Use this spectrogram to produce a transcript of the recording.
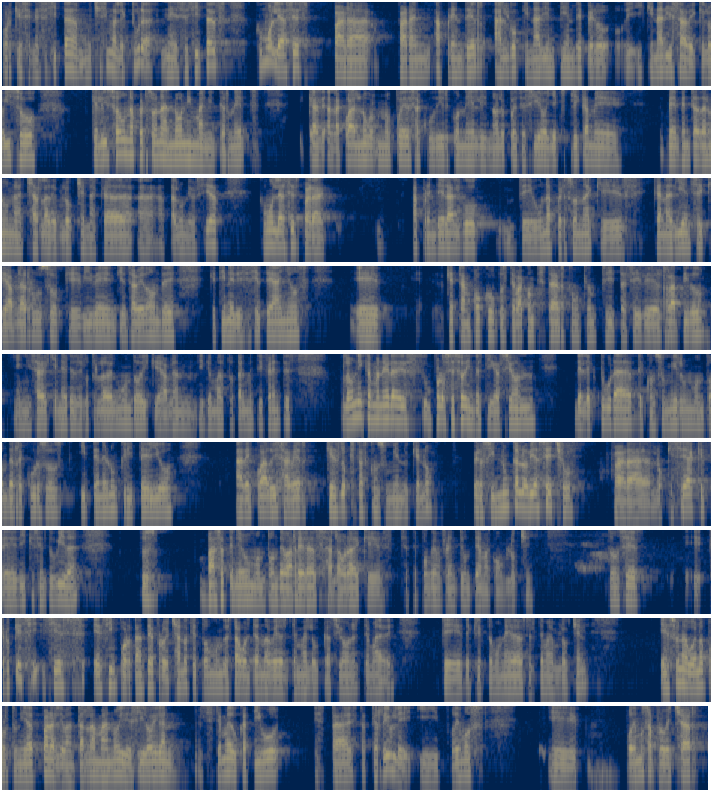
porque se necesita muchísima lectura. Necesitas, ¿cómo le haces para, para aprender algo que nadie entiende, pero y que nadie sabe, que lo hizo, que lo hizo una persona anónima en internet, a, la cual no, puedes acudir con él y no le puedes decir, oye, explícame, vente a darme una charla de blockchain acá a tal universidad. ¿Cómo le haces para aprender algo de una persona que es canadiense que habla ruso, que vive en quién sabe dónde, que tiene 17 años, eh, que tampoco pues te va a contestar como que un tweet así de rápido y ni sabe quién eres del otro lado del mundo y que hablan idiomas totalmente diferentes. Pues la única manera es un proceso de investigación, de lectura, de consumir un montón de recursos y tener un criterio adecuado y saber qué es lo que estás consumiendo y qué no. Pero si nunca lo habías hecho, para lo que sea que te dediques en tu vida, pues vas a tener un montón de barreras a la hora de que se te ponga enfrente un tema como blockchain. Entonces, eh, creo que sí, sí es, es importante, aprovechando que todo el mundo está volteando a ver el tema de la educación, el tema de, de, criptomonedas, del tema de blockchain, es una buena oportunidad para levantar la mano y decir, oigan, el sistema educativo está, está terrible y podemos, eh, podemos aprovechar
